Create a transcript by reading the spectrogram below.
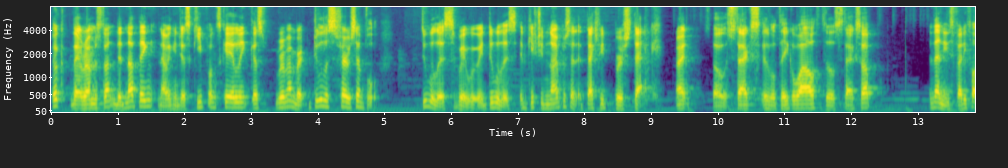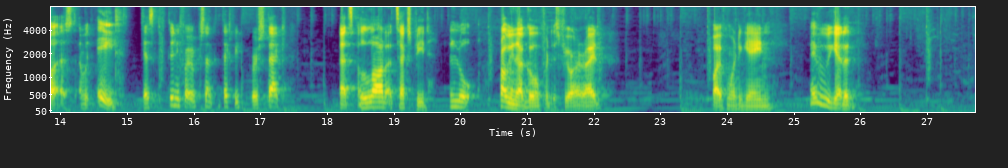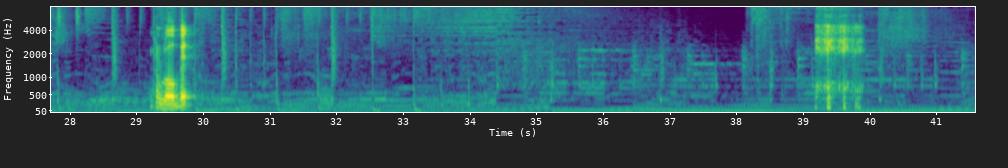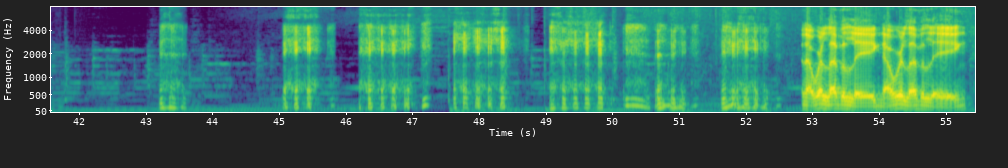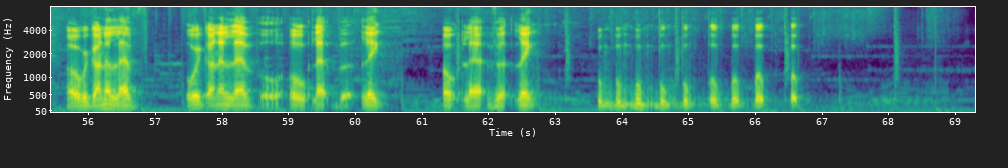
Look, the Ramestan did nothing. Now we can just keep on scaling. Because remember, Duelist is very simple. Duelist, wait, wait, wait, Duelist, it gives you 9% attack speed per stack, right? So stacks, it will take a while till it stacks up. And then he's very fast. And with 8, he has 24% attack speed per stack. That's a lot of attack speed. A. Probably not going for this Fiora, right? 5 more to gain. Maybe we get it. We can roll a bit. now we're leveling. Now we're leveling. Oh, we're gonna level. Oh, we're gonna level. Oh, leveling. Oh, leveling. Boom, boom, boom, boom, boom, boom, boom, boom, boom.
